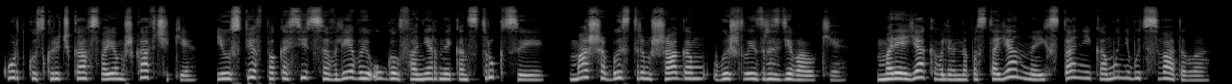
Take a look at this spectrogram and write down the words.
куртку с крючка в своем шкафчике и успев покоситься в левый угол фанерной конструкции, Маша быстрым шагом вышла из раздевалки. Мария Яковлевна постоянно их с Таней кому-нибудь сватала,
